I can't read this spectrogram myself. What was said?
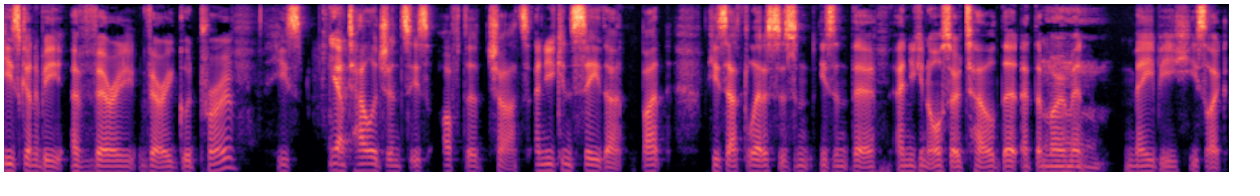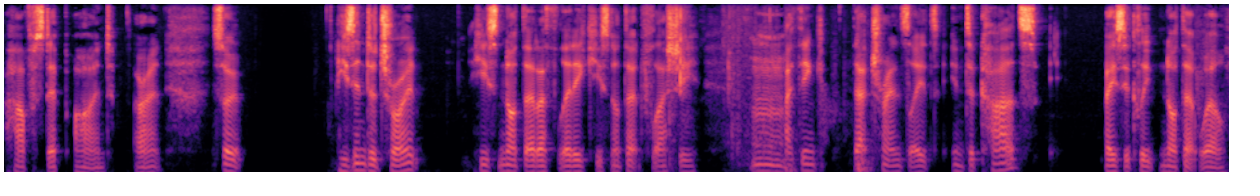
he's going to be a very, very good pro. His Yep. intelligence is off the charts, and you can see that, but his athleticism isn't there. And you can also tell that at the moment, Mm. maybe he's like half a step behind. All right. So he's in Detroit. He's not that athletic. He's not that flashy. Mm. I think that translates into cards basically not that well.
